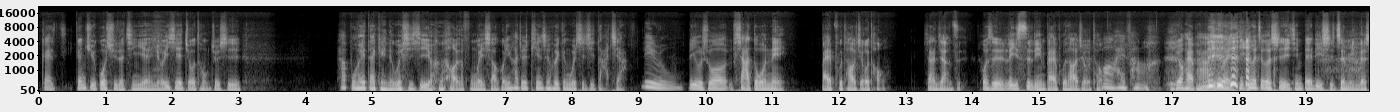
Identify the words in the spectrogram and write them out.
根根据过去的经验，有一些酒桶就是它不会带给你的威士忌有很好的风味效果，因为它就是天生会跟威士忌打架。例如，例如说夏多内白葡萄酒桶，像这样子，或是利斯林白葡萄酒桶。哇，害怕！你不用害怕，因为因为这个是已经被历史证明的事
